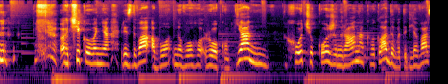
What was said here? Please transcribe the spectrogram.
Очікування Різдва або Нового року. Я хочу кожен ранок викладувати для вас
